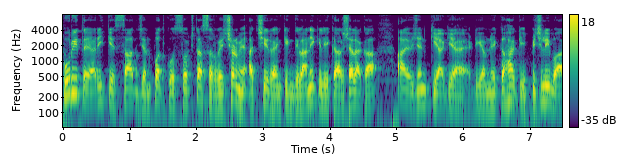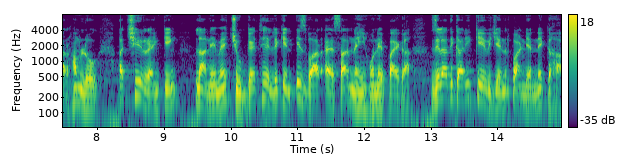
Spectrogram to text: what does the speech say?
पूरी तैयारी के साथ जनपद को स्वच्छता सर्वेक्षण में अच्छी रैंकिंग दिलाने के लिए कार्यशाला का आयोजन किया गया है। डीएम ने कहा कि पिछली बार हम लोग अच्छी रैंकिंग लाने में चूक गए थे, लेकिन इस बार ऐसा नहीं होने पाएगा, जिलाधिकारी के विजेंद्र पांडेयन ने कहा।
